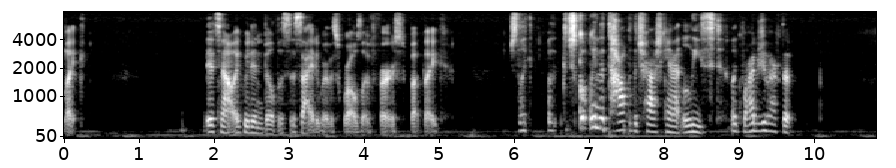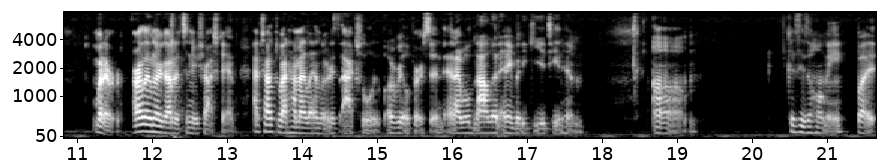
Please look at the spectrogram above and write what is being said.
Like it's not like we didn't build a society where the squirrels lived first but like just like just go in the top of the trash can at least. Like why did you have to whatever. Our landlord got us a new trash can. I've talked about how my landlord is actually a real person and i will not let anybody guillotine him um because he's a homie but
